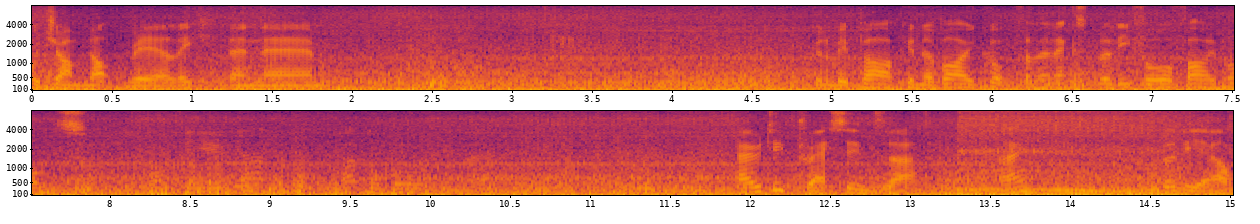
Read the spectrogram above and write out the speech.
which I'm not really then um, going to be parking the bike up for the next bloody four or five months how depressing is that eh? bloody hell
